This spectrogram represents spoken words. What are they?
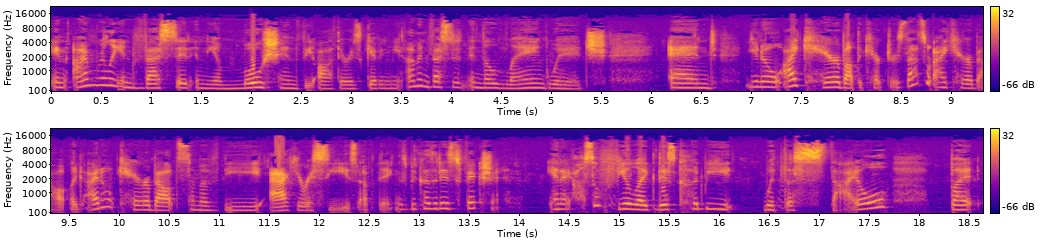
and I'm really invested in the emotions the author is giving me. I'm invested in the language. And, you know, I care about the characters. That's what I care about. Like, I don't care about some of the accuracies of things because it is fiction. And I also feel like this could be with the style, but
